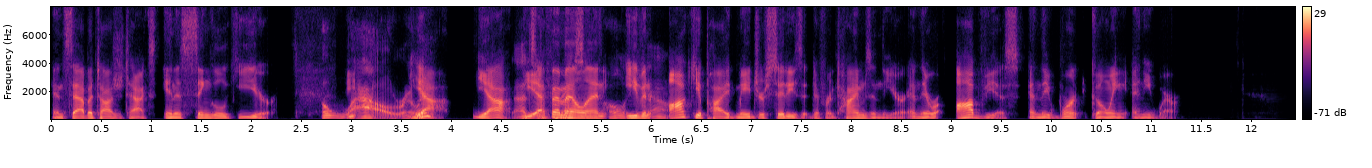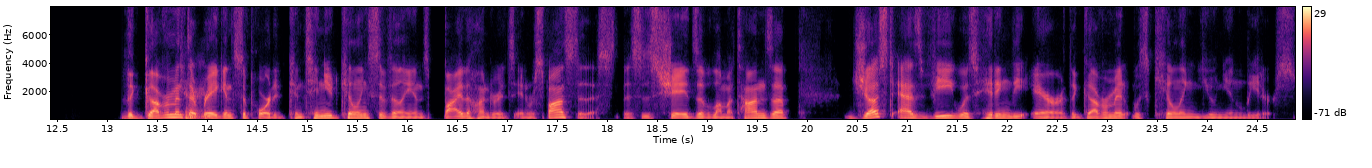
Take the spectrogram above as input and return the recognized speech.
and sabotage attacks in a single year. Oh wow, really? Yeah. Yeah. That's the. FMLN Holy even cow. occupied major cities at different times in the year, and they were obvious and they weren't going anywhere. The government that Reagan supported continued killing civilians by the hundreds in response to this. This is shades of La Matanza. Just as V was hitting the air, the government was killing union leaders.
